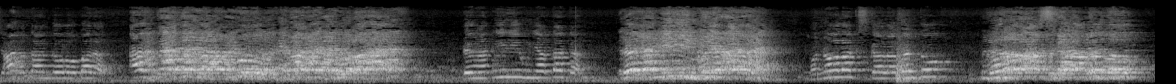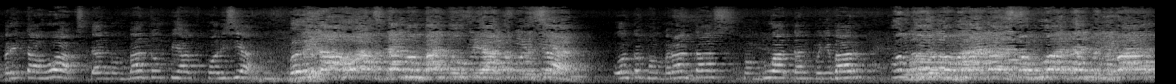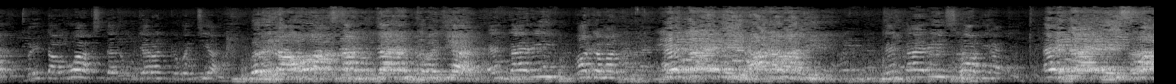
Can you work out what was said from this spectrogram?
Kecamatan Dolo Barat. Angkatan 80 Kecamatan Dolo Barat. Dengan ini menyatakan. Dengan ini menyatakan. Menolak segala bentuk. Menolak segala bentuk. Berita hoax dan membantu pihak kepolisian. Berita hoax dan membantu pihak kepolisian. Untuk memberantas, membuat dan penyebar. Untuk memberantas, membuat dan penyebar. Berita hoax dan ujaran kebencian. Berita hoax dan Nkari Islamiyati. Nkari Islamiyati. Nkari Islamiyati.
